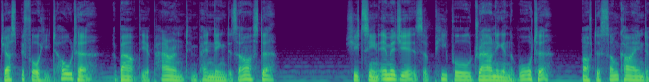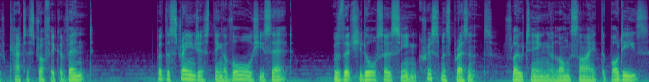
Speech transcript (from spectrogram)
just before he told her about the apparent impending disaster. She'd seen images of people drowning in the water after some kind of catastrophic event. But the strangest thing of all, she said, was that she'd also seen Christmas presents floating alongside the bodies.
